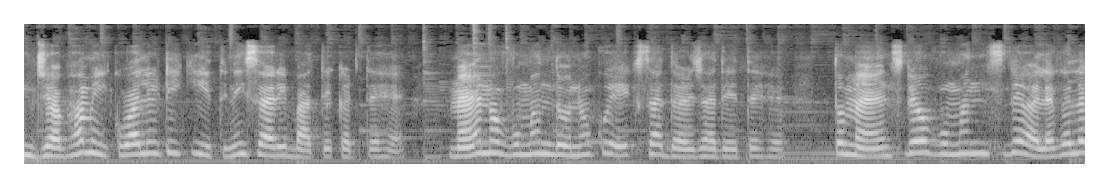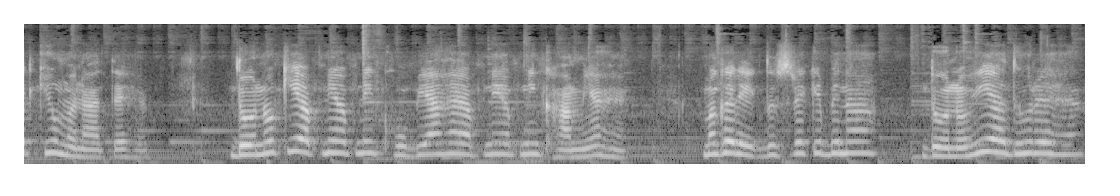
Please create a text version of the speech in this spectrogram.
जब हम इक्वालिटी की इतनी सारी बातें करते हैं मैन और वुमन दोनों को एक साथ दर्जा देते हैं तो मैंस डे और वुमेंस डे अलग अलग क्यों मनाते हैं? दोनों की अपनी अपनी खूबियाँ हैं अपनी अपनी खामियाँ हैं, मगर एक दूसरे के बिना दोनों ही अधूरे हैं।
